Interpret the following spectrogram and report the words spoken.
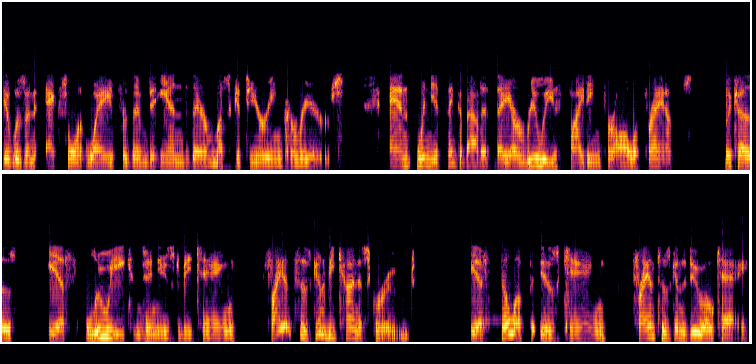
it was an excellent way for them to end their musketeering careers. And when you think about it they are really fighting for all of france because if louis continues to be king france is going to be kind of screwed if philip is king france is going to do okay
